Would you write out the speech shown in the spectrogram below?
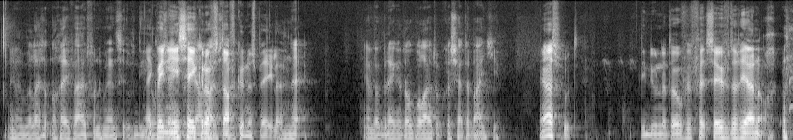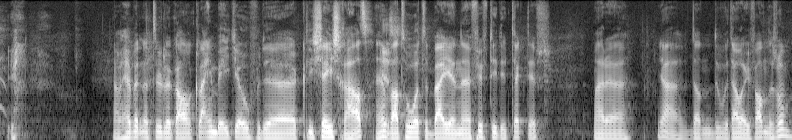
ja. We leggen het nog even uit voor de mensen. Die ik weet niet eens 70 zeker of ze het af kunnen spelen. Nee. En we brengen het ook wel uit op cassettebandje. Ja, is goed. Die doen het over ve- 70 jaar nog. Nou, we hebben het natuurlijk al een klein beetje over de clichés gehad. Hè? Yes. Wat hoort er bij een eh 50 Detectives? Maar eh, ja, dan doen we het nou even andersom.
